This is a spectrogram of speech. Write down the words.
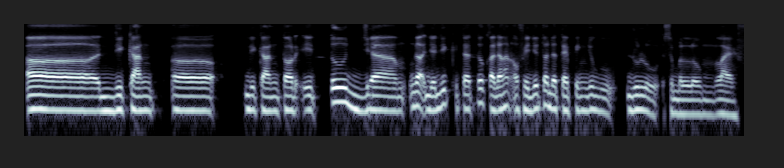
eh di kan eh, di kantor itu jam enggak jadi kita tuh kadang kan OVJ tuh ada taping juga dulu sebelum live.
